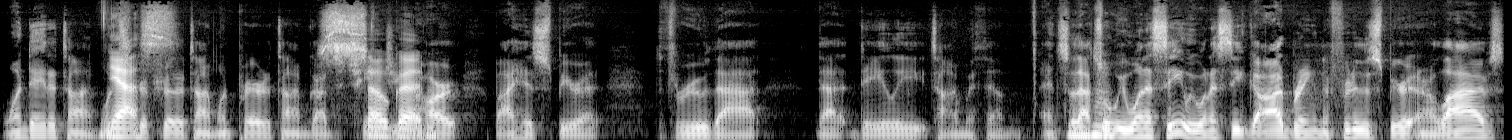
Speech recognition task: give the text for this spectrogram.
one day at a time, one Yes. scripture at a time, one prayer at a time. God's So changing your heart by His Spirit through that that daily time with Him. And so that's mm-hmm. what we want to see. We want to see God bringing the fruit of the Spirit in our lives,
